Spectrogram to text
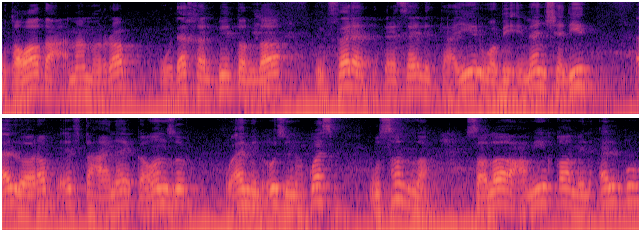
وتواضع أمام الرب ودخل بيت الله وفرد رسائل التعيير وبإيمان شديد. قال له يا رب افتح عينيك وانظر وأمن أذنك واسمع. وصلى. صلاة عميقة من قلبه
